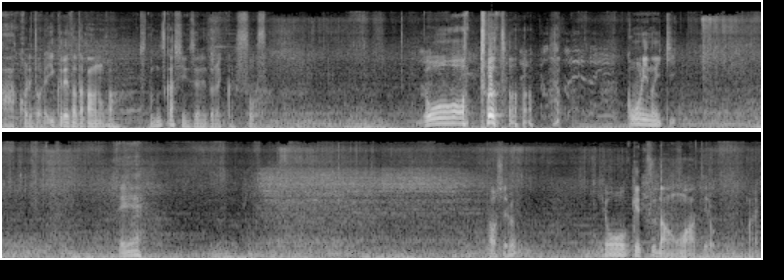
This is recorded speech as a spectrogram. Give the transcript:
ああこれドレイクで戦うのか。ちょっと難しいんですよねドレイク操作おーっとっと。氷の息。えー、倒してる？氷結弾を当てろ。はい。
